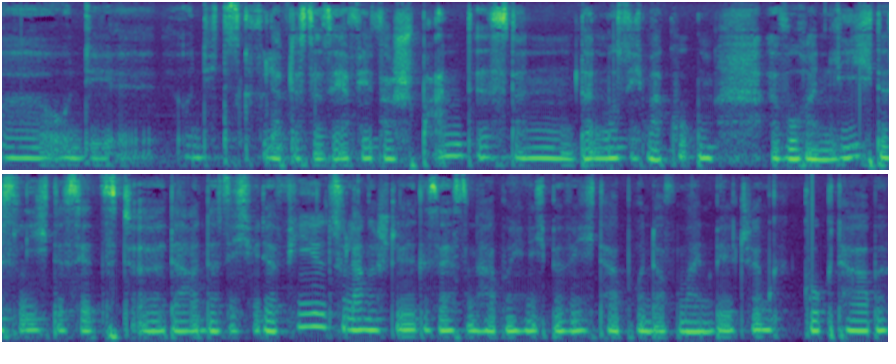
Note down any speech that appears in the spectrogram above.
und, die, und ich das Gefühl habe, dass da sehr viel verspannt ist, dann, dann muss ich mal gucken, äh, woran liegt es. Liegt es jetzt äh, daran, dass ich wieder viel zu lange still gesessen habe und mich nicht bewegt habe und auf meinen Bildschirm geguckt habe?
